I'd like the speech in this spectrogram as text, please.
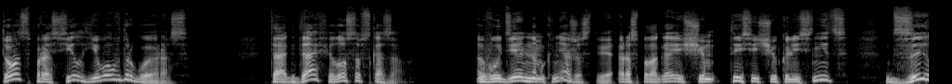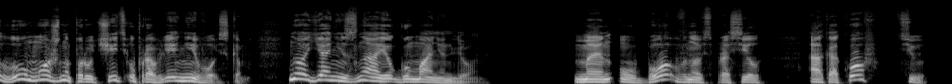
Тот спросил его в другой раз. Тогда философ сказал, в удельном княжестве, располагающем тысячу колесниц, Цзы-Лу можно поручить управление войском, но я не знаю, гуманен ли он. Мэн Убо вновь спросил, а каков Цю?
